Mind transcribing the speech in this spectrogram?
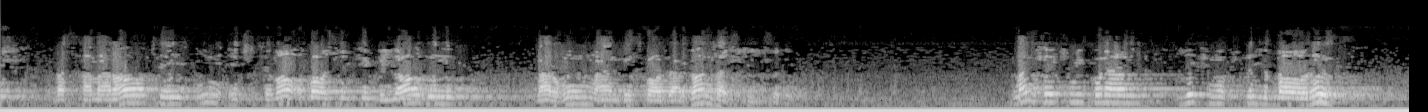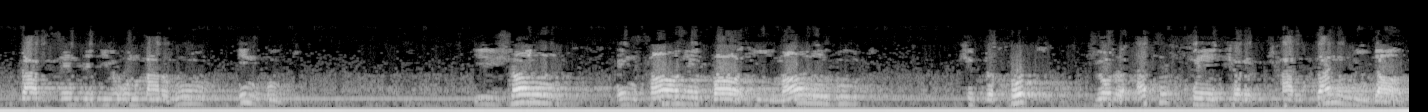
و ثمرات این اجتماع باشه که به یاد مرحوم مهندس بازرگان تشکیل شده. من فکر می کنم یک نکته بارز در زندگی اون مرحوم این بود. ایشان انسان با ایمانی بود که به خود جرأت فکر کردن می‌داد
